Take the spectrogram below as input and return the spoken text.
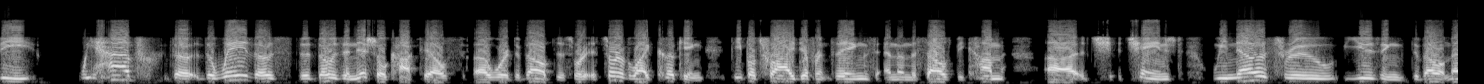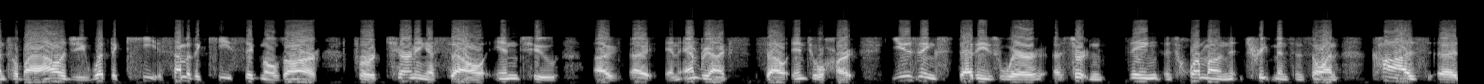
the we have the the way those the, those initial cocktails uh, were developed is sort of it's sort of like cooking. People try different things, and then the cells become uh, ch- changed. We know through using developmental biology what the key, some of the key signals are for turning a cell into a, a, an embryonic cell into a heart using studies where a certain thing, hormone treatments and so on, cause uh,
